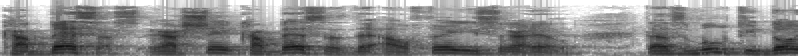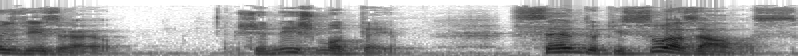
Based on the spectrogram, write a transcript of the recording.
cabeças, Rashi cabeças de Alfe Israel, das multidões de Israel. Shenishmoteim, sendo que suas almas,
